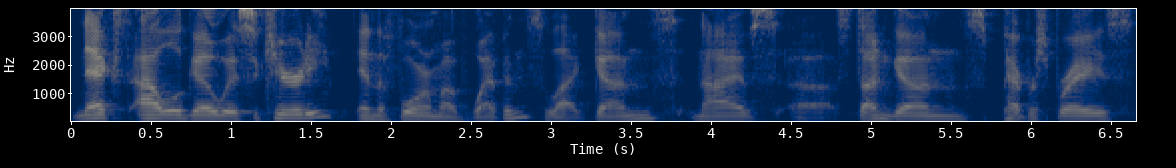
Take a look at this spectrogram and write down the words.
Next, I will go with security in the form of weapons like guns, knives, uh, stun guns, pepper sprays.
